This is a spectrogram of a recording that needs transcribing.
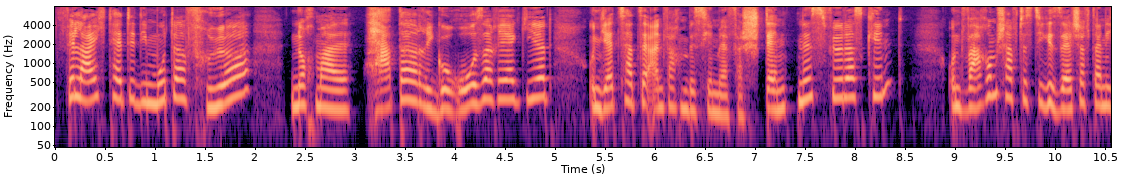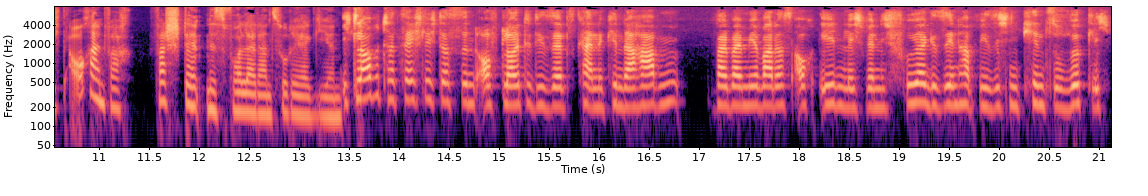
Vielleicht hätte die Mutter früher noch mal härter, rigoroser reagiert und jetzt hat sie einfach ein bisschen mehr Verständnis für das Kind. Und warum schafft es die Gesellschaft dann nicht auch einfach verständnisvoller dann zu reagieren? Ich glaube tatsächlich, das sind oft Leute, die selbst keine Kinder haben, weil bei mir war das auch ähnlich. Wenn ich früher gesehen habe, wie sich ein Kind so wirklich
